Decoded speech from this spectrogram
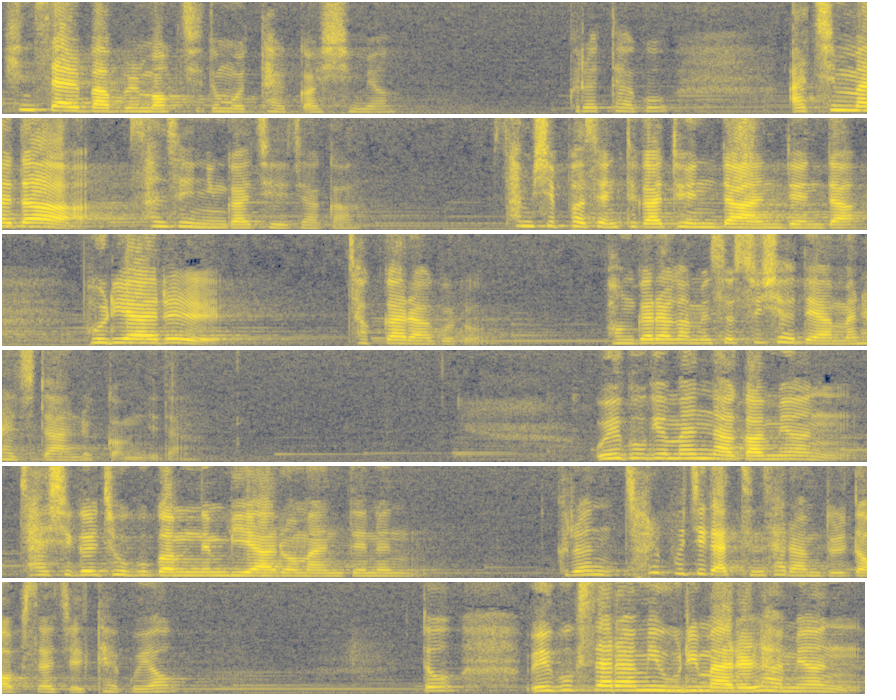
흰쌀밥을 먹지도 못할 것이며 그렇다고 아침마다 선생님과 제자가 30%가 된다 안 된다 보리알을 젓가락으로 번갈아 가면서 쑤셔대야만 하지도 않을 겁니다. 외국에만 나가면 자식을 조국 없는 미아로 만드는 그런 철부지 같은 사람들도 없어질 테고요. 또 외국 사람이 우리 말을 하면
